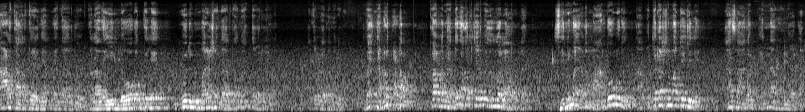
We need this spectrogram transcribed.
ആളെ തകർത്ത് കഴിഞ്ഞാൽ ഞാൻ തകർന്നു പോകും. അല്ലാതെ ഈ ലോകത്തിലെ ഒരു മനുഷ്യൻ തകർത്താൽ ഞാൻ തകർന്നാണ് അത്രയുള്ള എന്റെ മറുപടി അപ്പം ഞങ്ങളുടെ പടം കാണണം എന്റെ തകർച്ചയും ഇതൊന്നുമല്ല അവരുടെ സിനിമ ഞങ്ങളുടെ മാങ്കോ മുറി. ഒറ്റ മാറ്റി വെച്ചില്ലേ? ആ സാധനം എന്നാണെന്ന് നോക്കാം.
